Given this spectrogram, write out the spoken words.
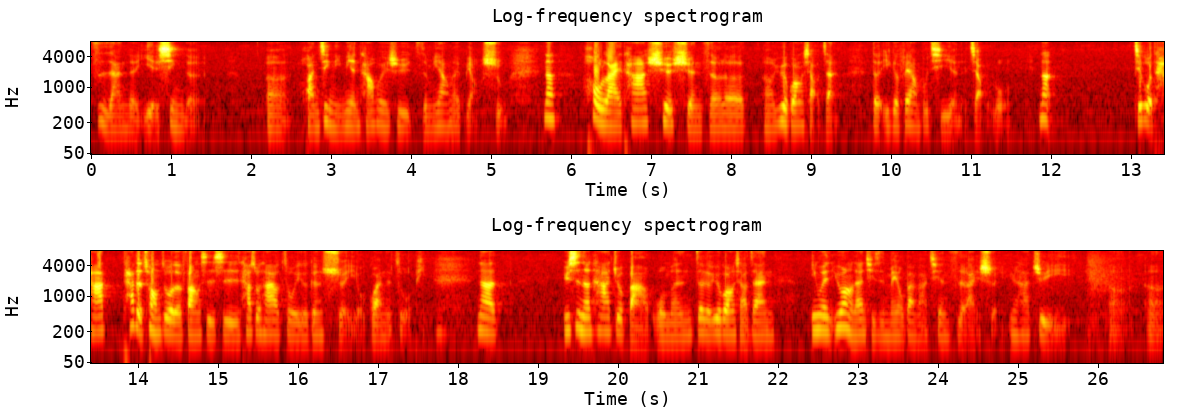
自然的野性的呃环境里面，他会去怎么样来表述？那后来他却选择了呃月光小站的一个非常不起眼的角落。那结果，他他的创作的方式是，他说他要做一个跟水有关的作品。那于是呢，他就把我们这个月光小站。因为月光小站其实没有办法牵自来水，因为它距离呃呃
